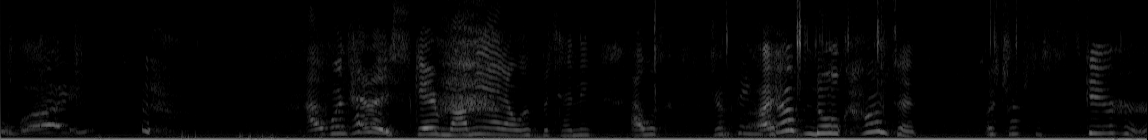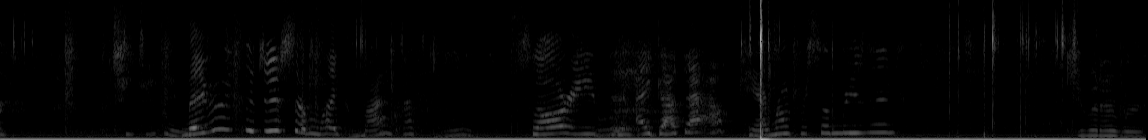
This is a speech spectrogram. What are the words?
Why? I one time I scared mommy and I was pretending I was jumping. I have no content. I tried to scare her, but she didn't. Maybe we could do some like Minecraft games. Sorry, I got that off camera for some reason. Okay, whatever.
